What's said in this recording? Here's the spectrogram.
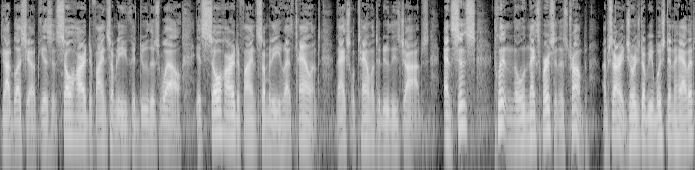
God bless you, because it's so hard to find somebody who could do this well. It's so hard to find somebody who has talent, the actual talent to do these jobs. And since Clinton, the next person is Trump. I'm sorry, George W. Bush didn't have it,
